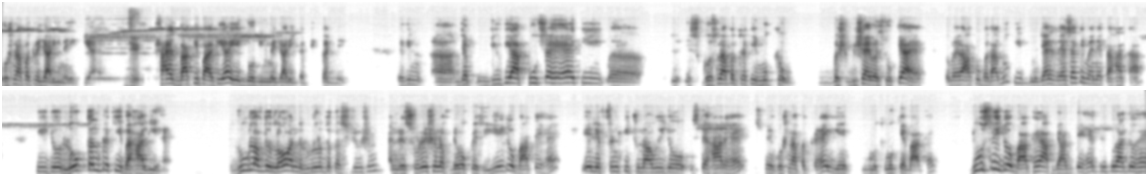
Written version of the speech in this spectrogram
घोषणा पत्र जारी नहीं किया है। जी। शायद बाकी पार्टियाँ एक दो दिन में जारी कर कर देगी। लेकिन जब क्योंकि आप पूछ रहे हैं कि इस घोषणा पत्र की मुख्य विषय वस्तु क्या है तो मैं आपको बता दूँ कि जैसा कि मैंने कहा था कि जो लोकतंत्र की बहाली है rule of the law and rule of the constitution and restoration of democracy ये जो बातें हैं, ये लेफ़्ट फ्रंट की चुनावी जो इश्तेहार है, इसमें घोषणा पत्र है, ये मुख्य बात है। दूसरी जो बात है, आप जानते हैं, त्रिपुरा जो है,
